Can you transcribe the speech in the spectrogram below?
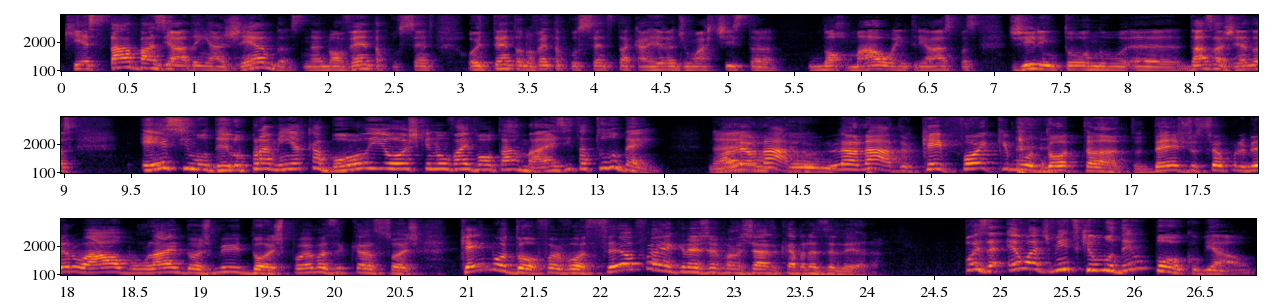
que está baseada em agendas, né, 90%, 80%, 90% da carreira de um artista normal, entre aspas, gira em torno eh, das agendas, esse modelo, para mim, acabou e eu acho que não vai voltar mais e tá tudo bem. Né? Leonardo, eu... Leonardo, quem foi que mudou tanto desde o seu primeiro álbum lá em 2002, Poemas e Canções? Quem mudou? Foi você ou foi a Igreja Evangélica Brasileira? Pois é, eu admito que eu mudei um pouco, Bial.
